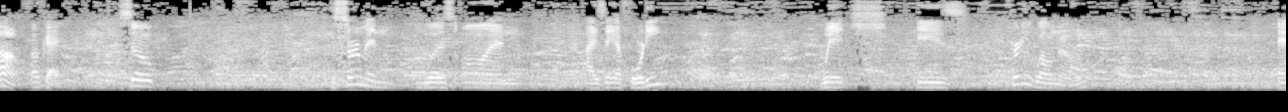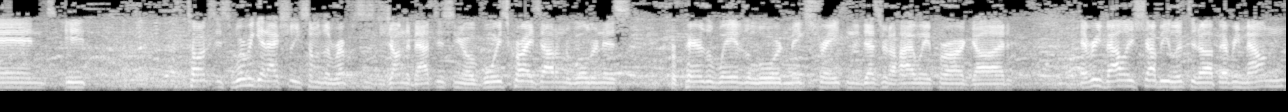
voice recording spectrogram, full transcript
Oh, okay. So the sermon was on Isaiah 40, which is pretty well known. And it talks, it's where we get actually some of the references to John the Baptist. You know, a voice cries out in the wilderness, prepare the way of the Lord, make straight in the desert a highway for our God. Every valley shall be lifted up, every mountain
